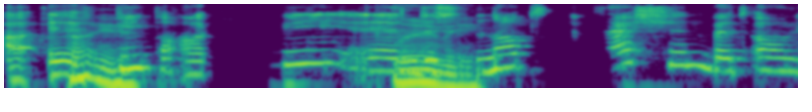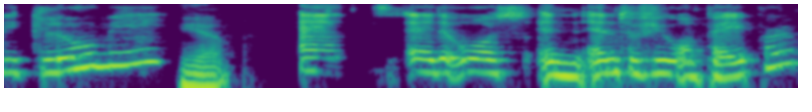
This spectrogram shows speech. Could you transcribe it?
Uh, if Oh, yeah. people are gloomy, and Gloomy. not depression, but only gloomy. Yep. And uh, it was an interview on paper.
